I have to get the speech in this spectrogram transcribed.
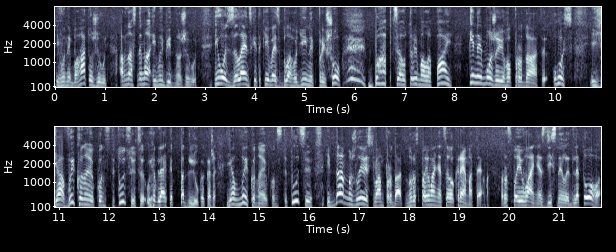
і вони багато живуть, а в нас нема, і ми бідно живуть. І ось Зеленський, такий весь благодійник, прийшов, бабця отримала пай і не може його продати. Ось, і я виконаю конституцію. Це уявляєте, падлюка каже: я виконаю конституцію і дам можливість вам продати. Ну, розпаювання це окрема тема. Розпаювання здійснили для того,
